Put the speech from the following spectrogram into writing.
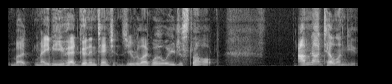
But maybe you had good intentions. You were like, well, we just thought. I'm not telling you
